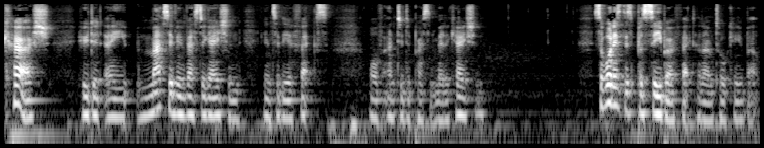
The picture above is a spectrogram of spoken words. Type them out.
Kirsch, who did a massive investigation into the effects of antidepressant medication. So, what is this placebo effect that I'm talking about?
